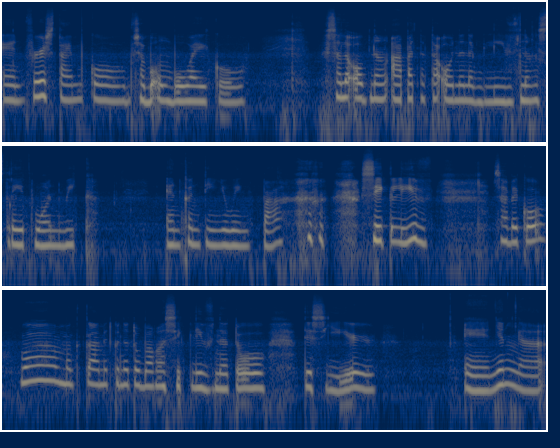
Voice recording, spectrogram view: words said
And first time ko sa buong buhay ko, sa loob ng apat na taon na nag-leave ng straight one week and continuing pa. sick leave. Sabi ko, wow, magagamit ko na to baka sick leave na to this year. And yan nga,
